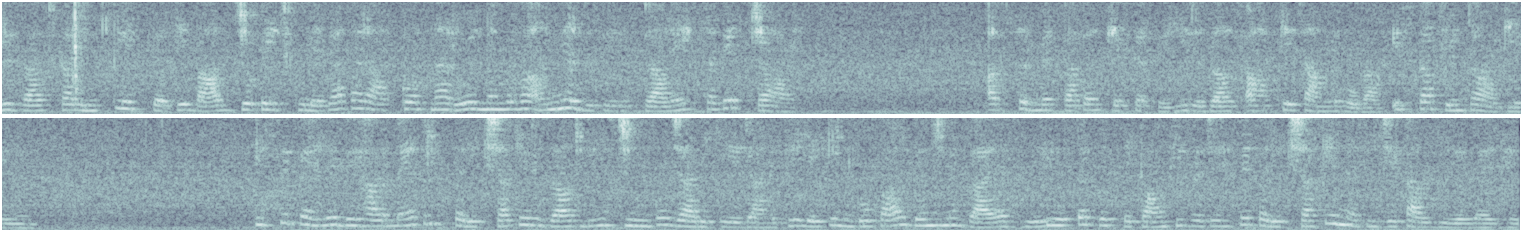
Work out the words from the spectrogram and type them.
रिज़ल्ट का लिंक क्लिक करके बाद जो पेज खुलेगा पर आपको अपना रोल नंबर व अन्य डिटेल्स डालें। स्टेप चार। अब सबमिट बटन क्लिक करते ही रिज़ल्ट आपके सामने होगा। इसका प्रिंट आउट ले लें। इससे पहले बिहार मैट्रिक परीक्षा के रिज़ल्ट 20 जून को जारी किए जाने थे, लेकिन गोपालगंज में गायब हुई उत्तर पुस्तिकाओं की वजह से परीक्षा के नतीजे टाल दिए गए थे।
